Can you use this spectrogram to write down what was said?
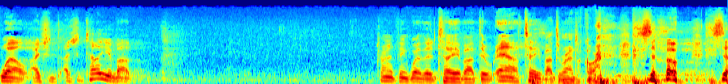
well, I should I should tell you about trying to think whether to tell you about the. Yeah, I'll tell you about the rental car. so, so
